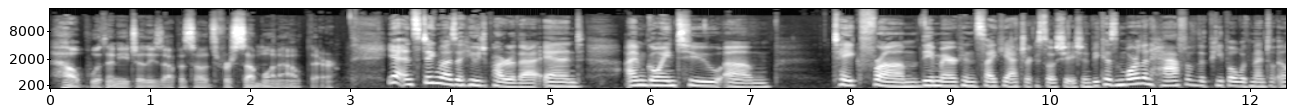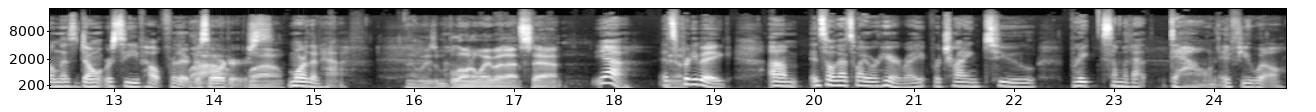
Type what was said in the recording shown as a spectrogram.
help within each of these episodes for someone out there. Yeah, and stigma is a huge part of that. And I'm going to um, take from the American Psychiatric Association because more than half of the people with mental illness don't receive help for their wow, disorders. Wow. More than half. I was blown away by that stat. Yeah. It's pretty big. Um, and so that's why we're here, right? We're trying to break some of that down, if you will.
